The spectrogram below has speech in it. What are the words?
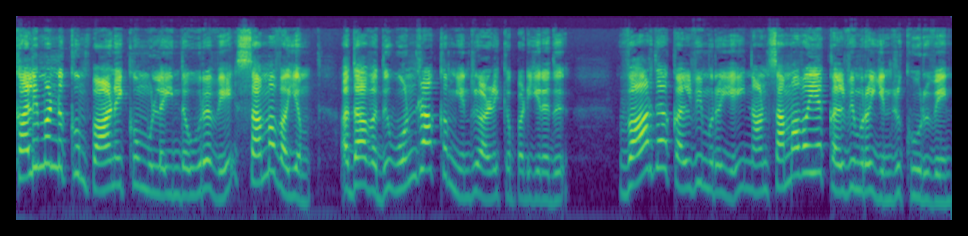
களிமண்ணுக்கும் பானைக்கும் உள்ள இந்த உறவே சமவயம் அதாவது ஒன்றாக்கம் என்று அழைக்கப்படுகிறது. வார்தா கல்வி முறையை நான் சமவய கல்வி முறை என்று கூறுவேன்.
